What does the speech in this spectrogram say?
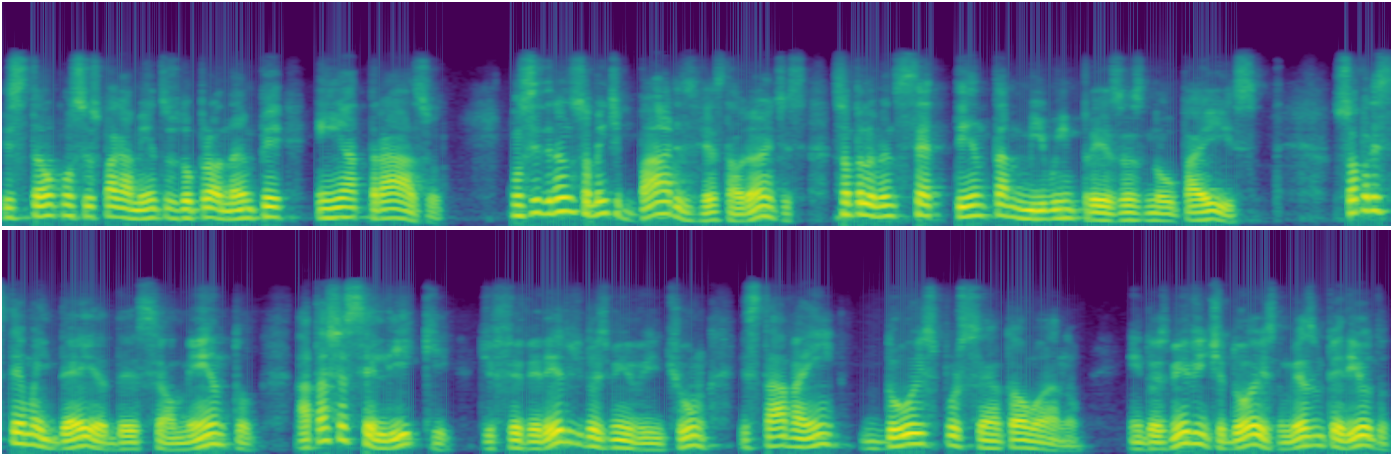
estão com seus pagamentos do Pronampe em atraso. Considerando somente bares e restaurantes, são pelo menos 70 mil empresas no país. Só para se ter uma ideia desse aumento, a taxa Selic de fevereiro de 2021 estava em 2% ao ano. Em 2022, no mesmo período,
